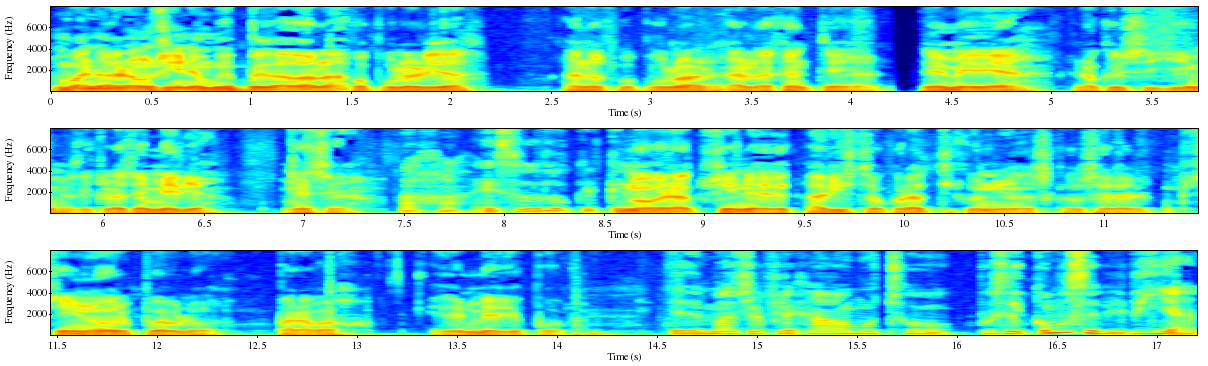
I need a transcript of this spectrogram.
Bueno, era un cine muy pegado a la popularidad, a los popular, a la gente de media, lo que se llama de clase media, eso era. Ajá, eso es lo que creo. No era cine aristocrático ni las cosas, era el cine del pueblo para abajo y del medio pueblo. Mm. Y además reflejaba mucho, pues, el cómo se vivía.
